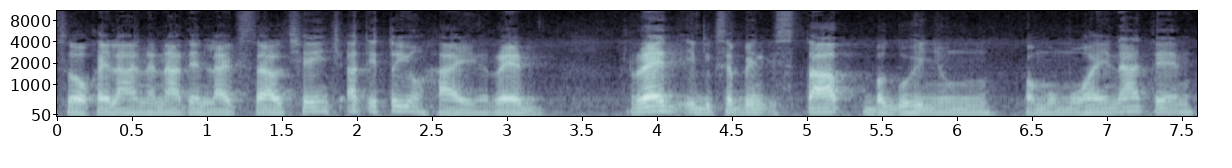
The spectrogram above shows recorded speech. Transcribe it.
So, kailangan na natin lifestyle change. At ito yung high, red. Red, ibig sabihin stop, baguhin yung pamumuhay natin.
